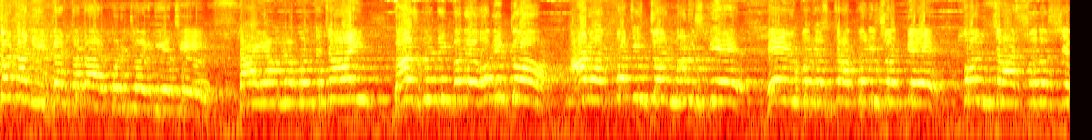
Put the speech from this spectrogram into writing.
টোটালি ব্যর্থতার পরিচয় দিয়েছে। তাই আমরা বলতে চাই, রাজনৈতিকভাবে অভিজ্ঞ, আরও পঁচিশ জন মানুষ নিয়ে এই উপদেষ্টা পরিষদকে পঞ্চাশ সদস্যে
